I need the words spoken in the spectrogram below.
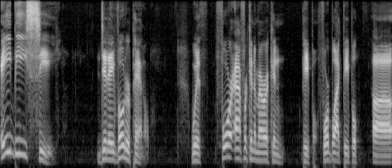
ABC did a voter panel with four African American people, four black people uh,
